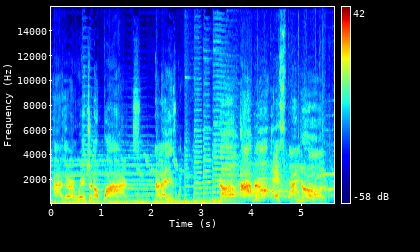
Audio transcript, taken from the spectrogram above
have their original parts. Not like this one. No hablo español.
